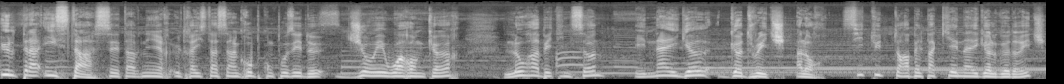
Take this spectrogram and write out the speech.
Ultraista, c'est à venir. Ultraista, c'est un groupe composé de Joey Waronker, Laura Bettinson et Nigel Godrich. Alors, si tu te rappelles pas qui est Nigel Godrich,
